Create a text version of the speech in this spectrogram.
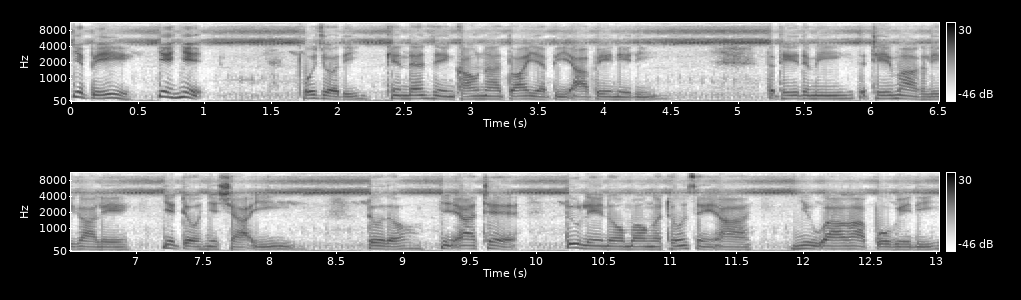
ညှစ်ပြီညှစ်ညှစ်ဘိုးကျော်သည်ခင်တန်းစင်ခေါင်းနာသွားရက်ပြီးအားပေးနေသည်တထေးသမီးတထေးမကလေးကလည်းညှစ်တော်ညှစ်ရှာ၏သို့သောညှစ်အားထက်သူ့လင်တော်မောင်ငထုံးစိန်အားညူအားကပိုပေသည်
